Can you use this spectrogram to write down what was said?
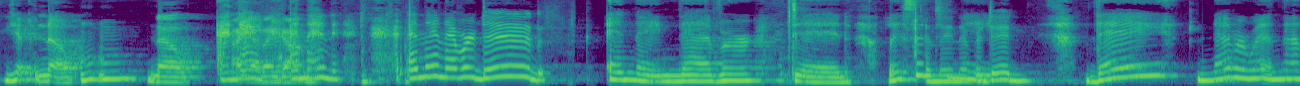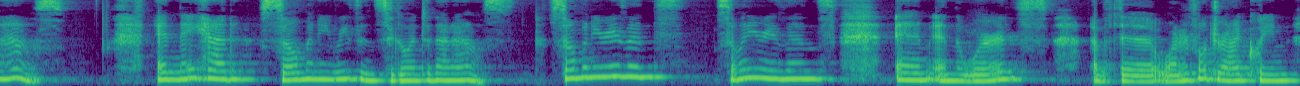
Yeah, no, mm-mm, no. And I they, and then, and they never did. And they never did. Listen And to they me. never did. They never went in that house. And they had so many reasons to go into that house. So many reasons. So many reasons. And in the words of the wonderful drag queen,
